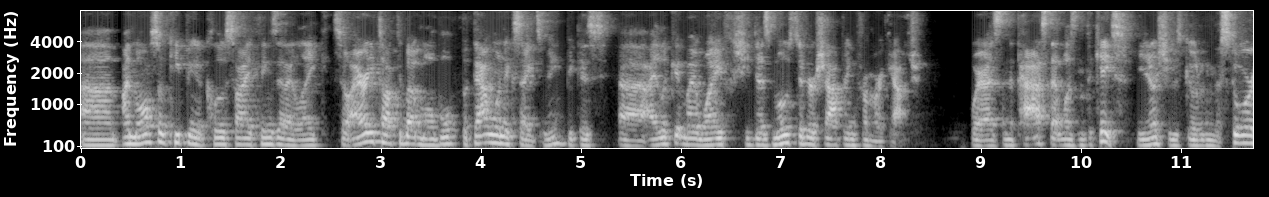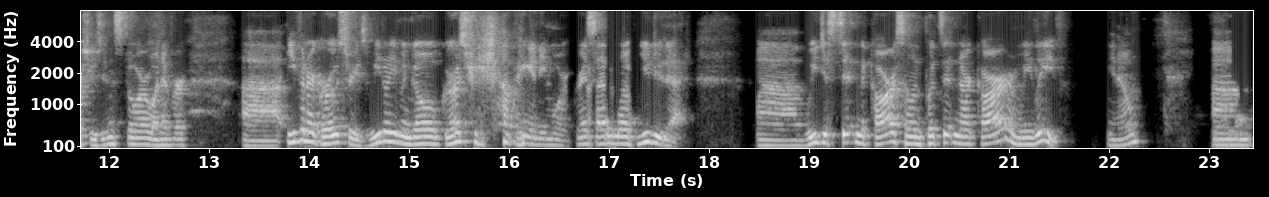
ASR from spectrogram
Um, I'm also keeping a close eye things that I like. So I already talked about mobile, but that one excites me because uh, I look at my wife; she does most of her shopping from our couch, whereas in the past that wasn't the case. You know, she was going to the store, she was in store, whatever. Uh, even our groceries, we don't even go grocery shopping anymore. Chris, I don't know if you do that. Uh, we just sit in the car, someone puts it in our car, and we leave. You know, um,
